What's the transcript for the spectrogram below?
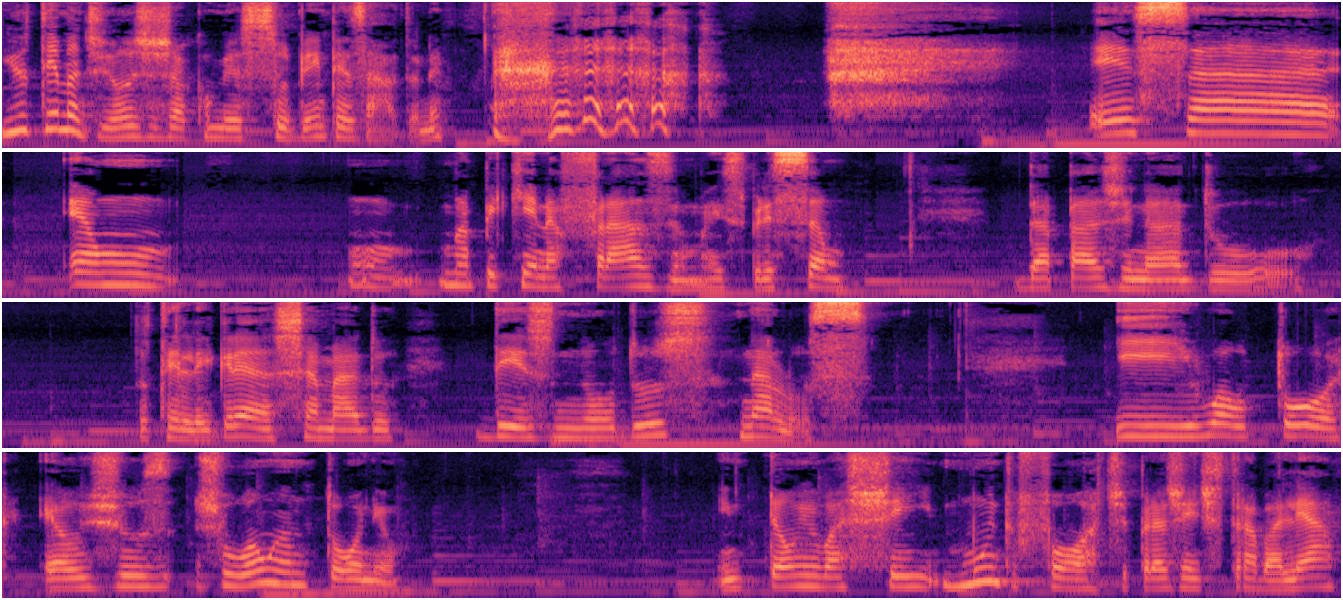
E o tema de hoje já começou bem pesado, né? Essa é um, um, uma pequena frase, uma expressão da página do, do Telegram chamado Desnudos na Luz. E o autor é o jo João Antônio. Então eu achei muito forte para a gente trabalhar,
